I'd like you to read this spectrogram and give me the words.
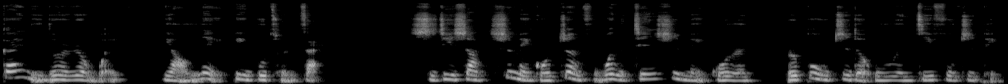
该理论认为，鸟类并不存在，实际上是美国政府为了监视美国人。而布置的无人机复制品，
